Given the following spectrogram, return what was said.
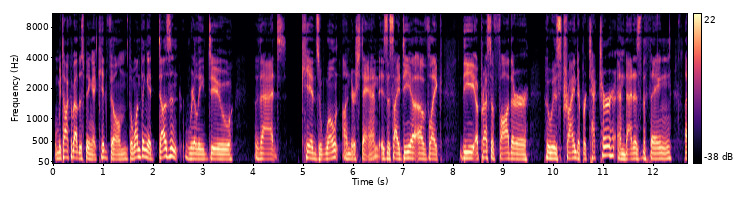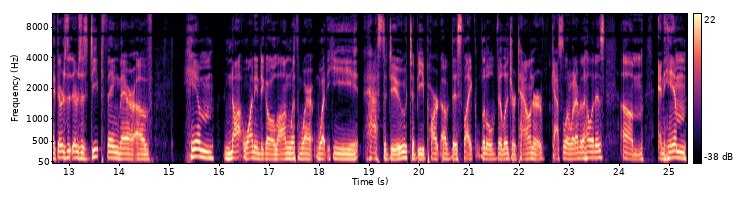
when we talk about this being a kid film, the one thing it doesn't really do that kids won't understand is this idea of like the oppressive father who is trying to protect her and that is the thing. Like there's there's this deep thing there of him not wanting to go along with where what he has to do to be part of this like little village or town or castle or whatever the hell it is um and him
